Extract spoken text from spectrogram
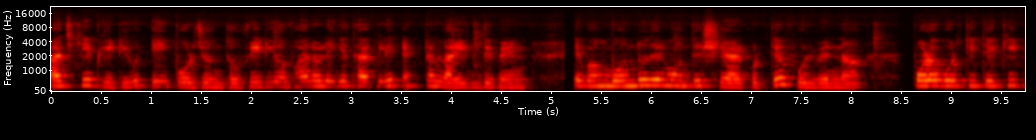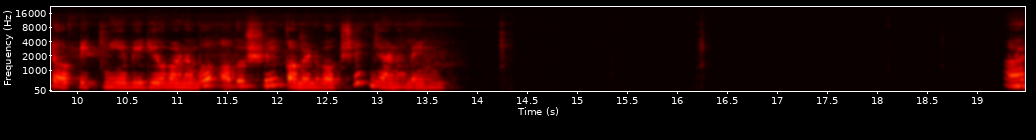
আজকে ভিডিও এই পর্যন্ত। ভিডিও ভালো লেগে থাকলে একটা লাইক দেবেন এবং বন্ধুদের মধ্যে শেয়ার করতে ভুলবেন না। পরবর্তীতে কি টপিক নিয়ে ভিডিও বানাবো অবশ্যই কমেন্ট বক্সে জানাবেন। আর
